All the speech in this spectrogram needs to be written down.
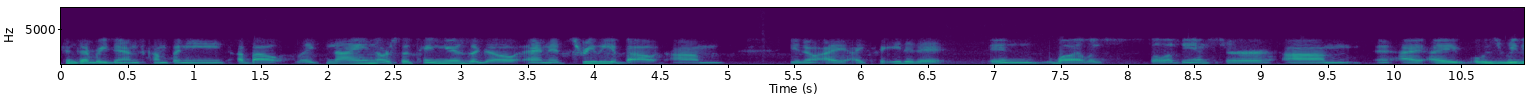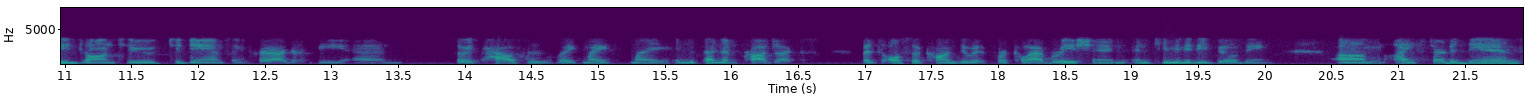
Contemporary Dance Company, about like nine or so, ten years ago, and it's really about, um, you know, I, I created it in while I was still a dancer, um, I, I was really drawn to to dance and choreography, and so it houses like my my independent projects, but it's also a conduit for collaboration and community building. Um, I started dance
